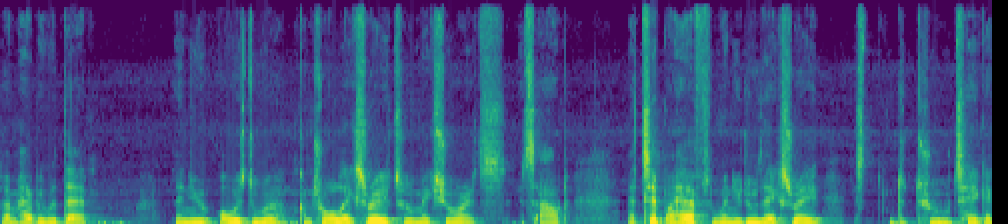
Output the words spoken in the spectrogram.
So I'm happy with that. then you always do a control x-ray to make sure it's it's out. A tip I have when you do the x-ray is to take a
